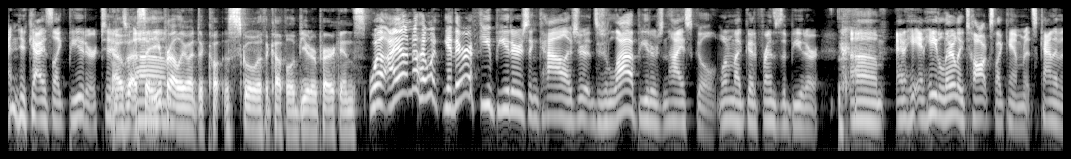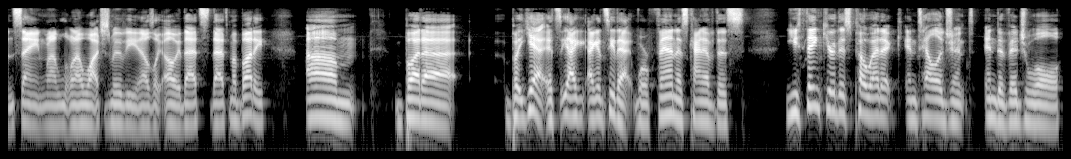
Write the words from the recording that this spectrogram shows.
I knew guys like Beuter too. I was about to say you Um, probably went to co- school with a couple of Beuter Perkins. Well, I don't know. I went. Yeah, there were a few Beuters in college. There, there's a lot of Beuters in high school. One of my good friends is a Beuter, um, and he and he literally talks like him, and it's kind of insane when I when I watch this movie. And I was like, oh, that's that's my buddy. Um, but uh, but yeah, it's yeah, I, I can see that where Finn is kind of this. You think you're this poetic, intelligent individual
